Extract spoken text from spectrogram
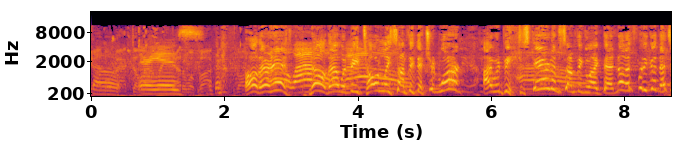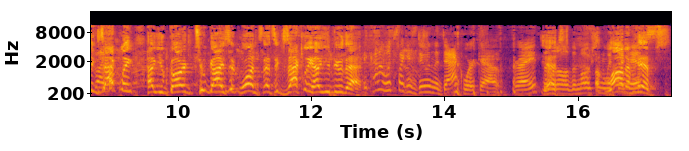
So there he is. Oh, there it is. Oh, wow, no, that would be totally something that should work. I would be scared of something like that. No, that's pretty good. That's exactly how you guard two guys at once. That's exactly how you do that. It kind of looks like he's doing the DAC workout, right? The, Yes. little, the motion A with lot the of hips. hips.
